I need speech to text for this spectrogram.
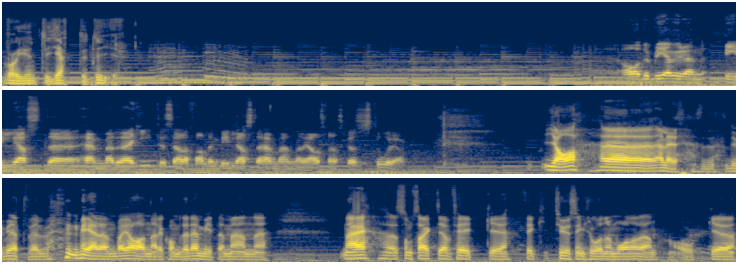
var ju inte jättedyr. Ja, du blev ju den billigaste hem, eller hittills i alla fall den billigaste hemvändaren i Allsvenskans historia. Ja, eh, eller du vet väl mer än vad jag när det kommer till den biten. Men eh, nej, eh, som sagt, jag fick, eh, fick 1000 kronor i månaden. Och, eh,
